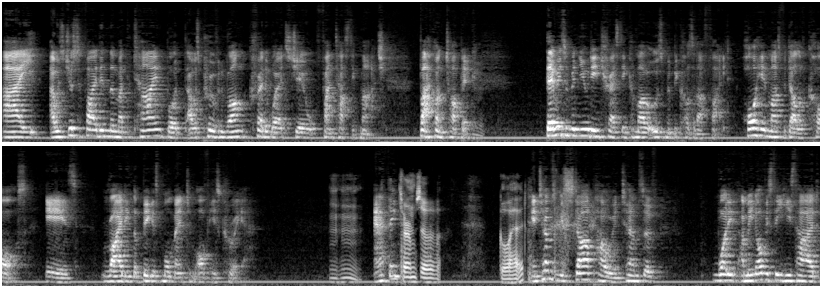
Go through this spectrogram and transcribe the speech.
I I was justified in them at the time, but I was proven wrong. Credit where it's due. Fantastic match. Back on topic. Mm. There is a renewed interest in Kamaru Usman because of that fight. Jorge Masvidal, of course, is riding the biggest momentum of his career, hmm and I think In terms of, go ahead. in terms of his star power, in terms of what he, I mean, obviously he's had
